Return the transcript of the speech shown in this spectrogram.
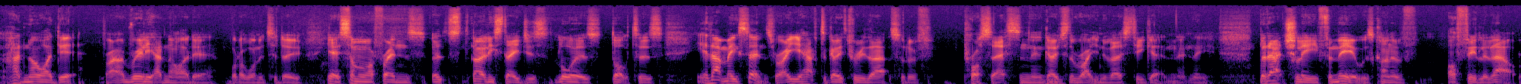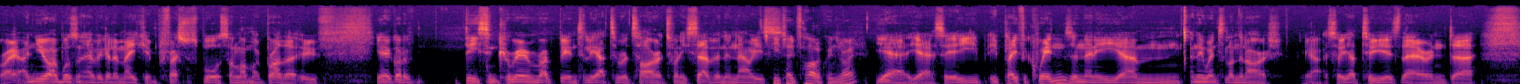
I had no idea, right? I really had no idea what I wanted to do. Yeah, some of my friends at early stages, lawyers, doctors, yeah, that makes sense, right? You have to go through that sort of process and then go to the right university, get and then the. But actually, for me, it was kind of I'll feel it out, right? I knew I wasn't ever going to make it in professional sports, unlike my brother who, you know, got a decent career in rugby until he had to retire at 27, and now he's He played for Harlequins, right? yeah, yeah. So he, he played for Quins, and then he um, and they went to London Irish. Yeah, so he had two years there, and uh,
